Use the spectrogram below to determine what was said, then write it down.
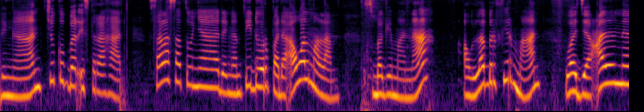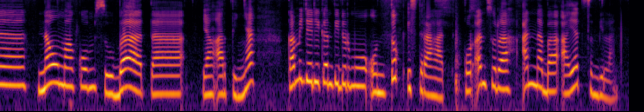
dengan cukup beristirahat. Salah satunya dengan tidur pada awal malam. Sebagaimana Allah berfirman, "Waja'alna naumakum subata." Yang artinya kami jadikan tidurmu untuk istirahat. Quran surah An-Naba ayat 9.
